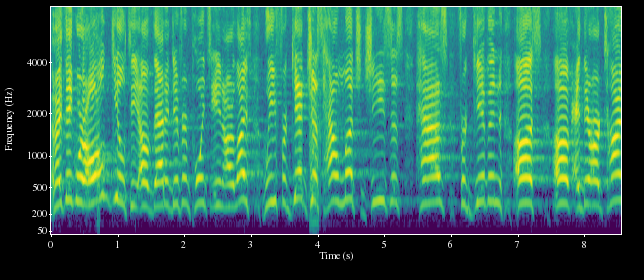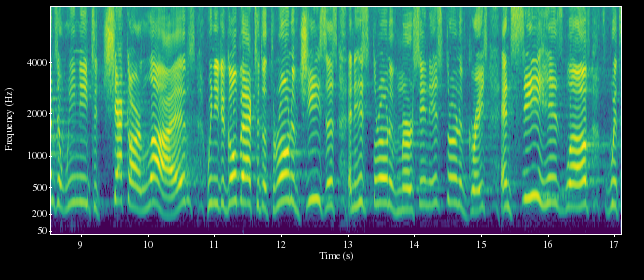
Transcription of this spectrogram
And I think we're all guilty of that at different points in our life. We forget just how much Jesus has forgiven us of. And there are times that we need to check our lives. We need to go back to the throne of Jesus and his throne of mercy and his throne of grace and see his love with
